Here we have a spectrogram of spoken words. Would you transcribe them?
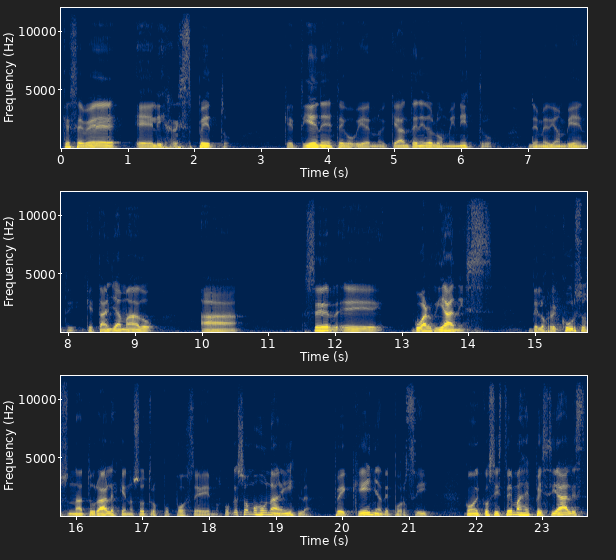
que se ve el irrespeto que tiene este gobierno y que han tenido los ministros de medio ambiente, que están llamados a ser eh, guardianes de los recursos naturales que nosotros poseemos, porque somos una isla pequeña de por sí, con ecosistemas especiales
